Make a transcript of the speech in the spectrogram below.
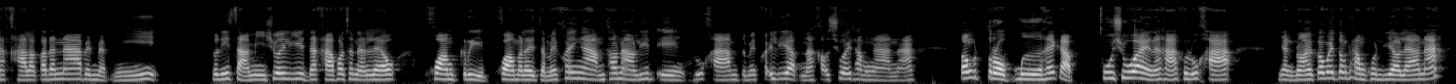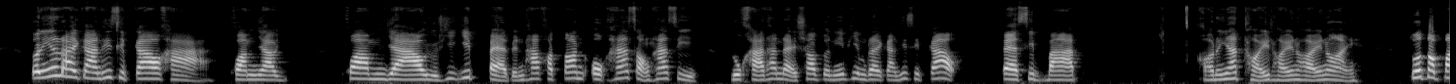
นะคะ แล้วก็ด้านหน้าเป็นแบบนี้ ตัวนี้สามีช่วยรีดนะคะ เพราะฉะนั้นแล้วความกรีบความอะไรจะไม่ค่อยงามเท่านาวรีดเอง ลูกค้ามจะไม่ค่อยเรียบนะเขาช่วยทำงานนะ ต้องตบมือให้กับผู้ช่วยนะคะ คุณลูกค้าอย่างน้อยก็ไม่ต้องทำคนเดียวแล้วนะ ตัวนี้รายการที่ 19 ค่ะ ความยาวความยาวอยู่ที่ 28 เป็นผ้าคอตตอน อก 5254 ลูกค้าท่านใดชอบตัวนี้พิมพ์รายการที่ 19 80 บาท ขออนุญาตถอยถอยถอยหน่อย ตัวต่อไป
